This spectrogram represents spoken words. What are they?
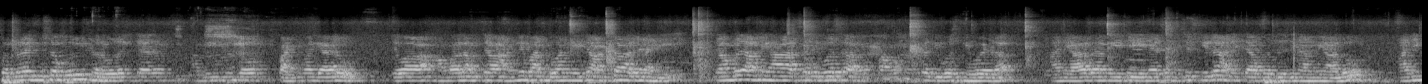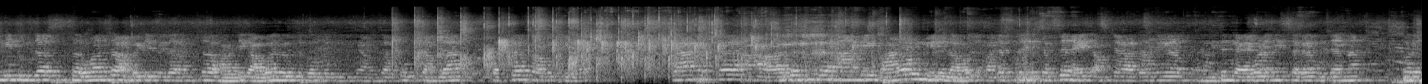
पंधरा दिवसापूर्वी ठरवलं कारण आम्ही इथं पाठीमागे आलो तेव्हा आम्हाला आमच्या अन्य बांधवांनी इथे आणता आलं नाही. त्यामुळे आम्ही हा असा दिवस पावन असा दिवस निवडला आणि आज आम्ही इथे येण्याचा निश्चित केला आणि त्या पद्धतीने आम्ही आलो. आणि मी तुमच्या सर्वांचा आंबेडकरांचा हार्दिक आभार व्यक्त करतो की तुम्ही आमचा खूप चांगला सत्कार स्वागत केला. त्या सत्कार आदर्शांना आम्ही भारावून गेलेलो आहोत. म्हणजे माझ्याकडे शब्द नाहीत. आमच्या आदरणीय नितीन गायकवाडांनी सगळ्या मुद्द्यांना स्पर्श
